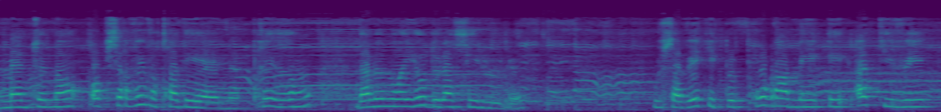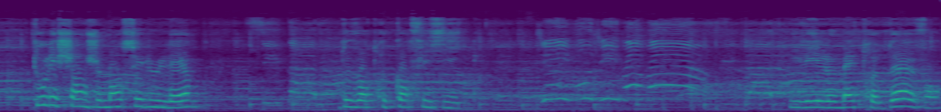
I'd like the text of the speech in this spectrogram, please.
Maintenant, observez votre ADN présent dans le noyau de la cellule. Vous savez qu'il peut programmer et activer tous les changements cellulaires de votre corps physique. Il est le maître d'œuvre.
